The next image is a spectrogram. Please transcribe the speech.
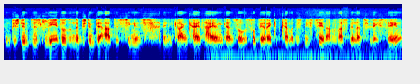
ein bestimmtes Lied oder eine bestimmte Art des Singens eine Krankheit heilen kann. So, so direkt kann man das nicht sehen. Aber was wir natürlich sehen,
